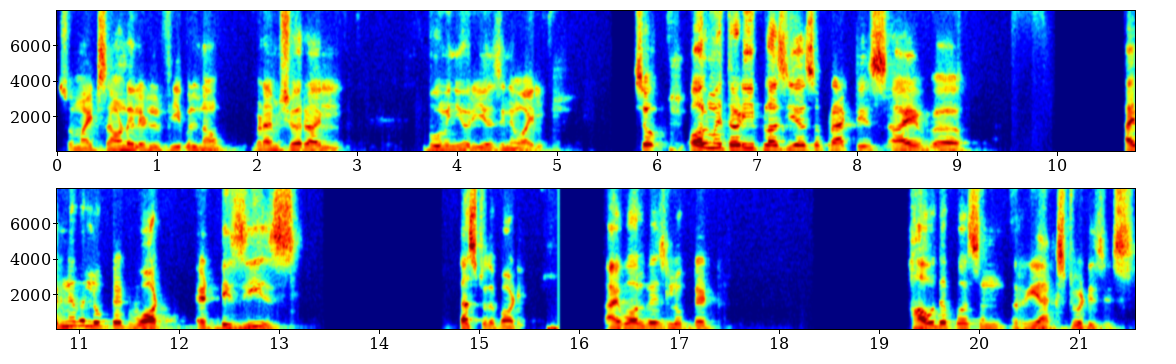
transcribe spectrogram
So might sound a little feeble now, but I'm sure I'll boom in your ears in a while. So all my 30 plus years of practice, I've uh, I've never looked at what a disease does to the body. I've always looked at how the person reacts to a disease.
